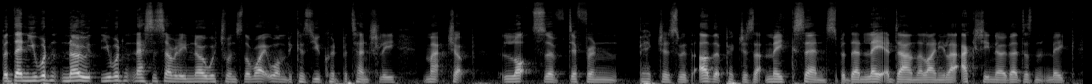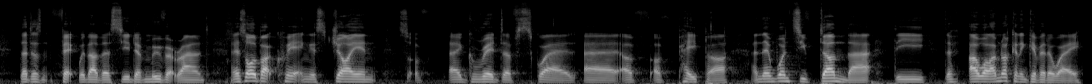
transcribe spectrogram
but then you wouldn't know, you wouldn't necessarily know which one's the right one because you could potentially match up lots of different pictures with other pictures that make sense but then later down the line you're like actually no that doesn't make that doesn't fit with others so you'd have move it around. And it's all about creating this giant sort of uh, grid of squares uh, of, of paper and then once you've done that the, the oh, well i'm not going to give it away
